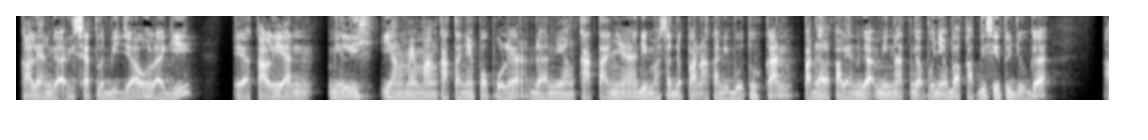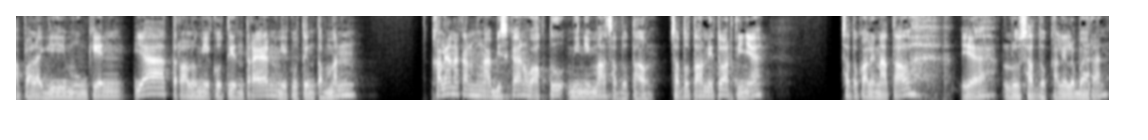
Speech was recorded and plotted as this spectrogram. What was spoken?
kalian nggak riset lebih jauh lagi, ya kalian milih yang memang katanya populer dan yang katanya di masa depan akan dibutuhkan padahal kalian nggak minat nggak punya bakat di situ juga apalagi mungkin ya terlalu ngikutin tren ngikutin temen kalian akan menghabiskan waktu minimal satu tahun satu tahun itu artinya satu kali Natal ya lu satu kali Lebaran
